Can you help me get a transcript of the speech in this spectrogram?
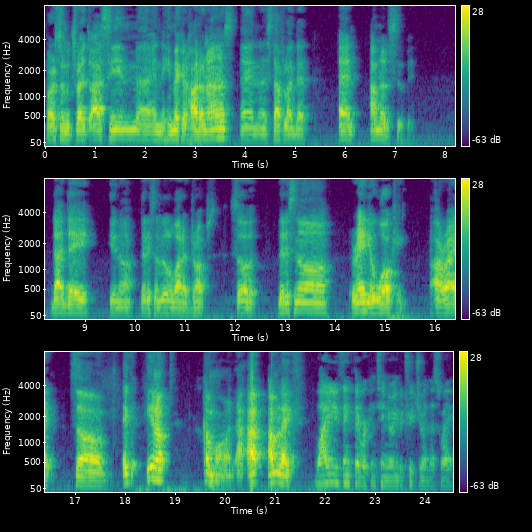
person who tried to ask him uh, and he make it hard on us and uh, stuff like that. And I'm not stupid. That day, you know, there is a little water drops. So there is no radio walking. All right. So, it, you know, come on. I, I, I'm like, Why do you think they were continuing to treat you in this way?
